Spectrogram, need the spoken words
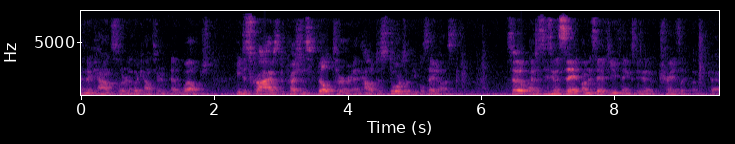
And a counselor, another counselor, Ed Welch, he describes depression's filter and how it distorts what people say to us. So I just he's gonna say I'm gonna say a few things, he's gonna translate them, okay?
